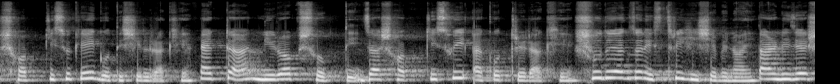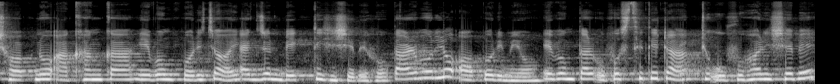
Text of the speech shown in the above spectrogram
সবকিছুকেই গতিশীল রাখে। একটা নীরব শক্তি, যা সবকিছুই একত্রে রাখে। শুধু একজন স্ত্রী হিসেবে নয়, তার নিজের স্বপ্ন, আকাঙ্ক্ষা এবং পরিচয় একজন ব্যক্তি হিসেবে হোক। তার মূল্য অপরিমেয় এবং তার উপস্থিতিটা একটু উপহার হিসেবে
